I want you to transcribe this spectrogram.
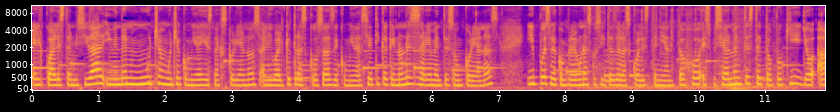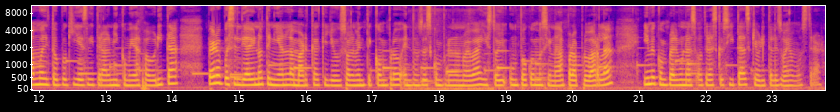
el cual está en mi ciudad y venden mucha mucha comida y snacks coreanos, al igual que otras cosas de comida asiática que no necesariamente son coreanas, y pues me compré algunas cositas de las cuales tenía antojo, especialmente este tteokbokki, yo amo el tteokbokki, es literal mi comida favorita, pero pues el día de hoy no tenían la marca que yo usualmente compro, entonces compré una nueva y estoy un poco emocionada para probar y me compré algunas otras cositas que ahorita les voy a mostrar.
